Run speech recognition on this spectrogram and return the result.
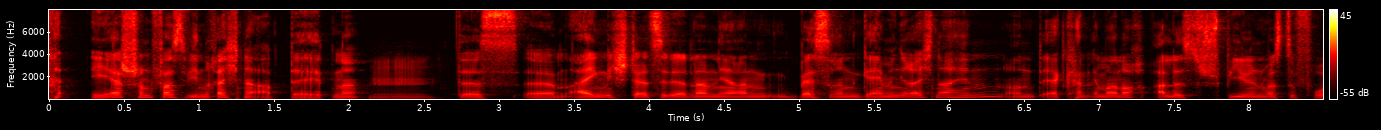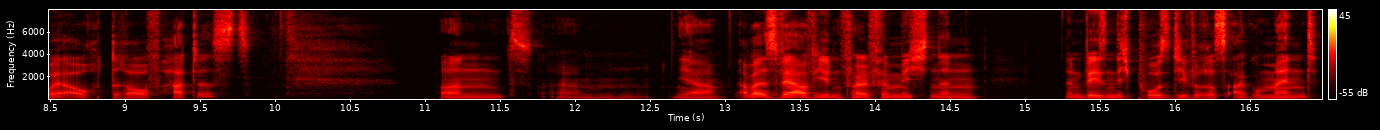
eher schon fast wie ein Rechner-Update, ne? Mhm. Das, ähm, eigentlich stellst du dir dann ja einen besseren Gaming-Rechner hin und er kann immer noch alles spielen, was du vorher auch drauf hattest. Und ähm, ja, aber es wäre auf jeden Fall für mich ein, ein wesentlich positiveres Argument,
